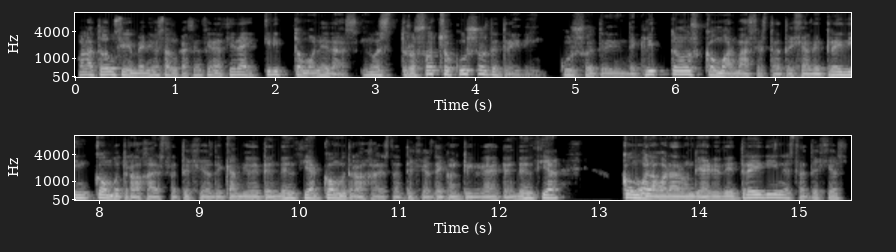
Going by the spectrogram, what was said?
Hola a todos y bienvenidos a Educación Financiera y Criptomonedas, nuestros ocho cursos de trading. Curso de trading de criptos, cómo armarse estrategias de trading, cómo trabajar estrategias de cambio de tendencia, cómo trabajar estrategias de continuidad de tendencia, cómo elaborar un diario de trading, estrategias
